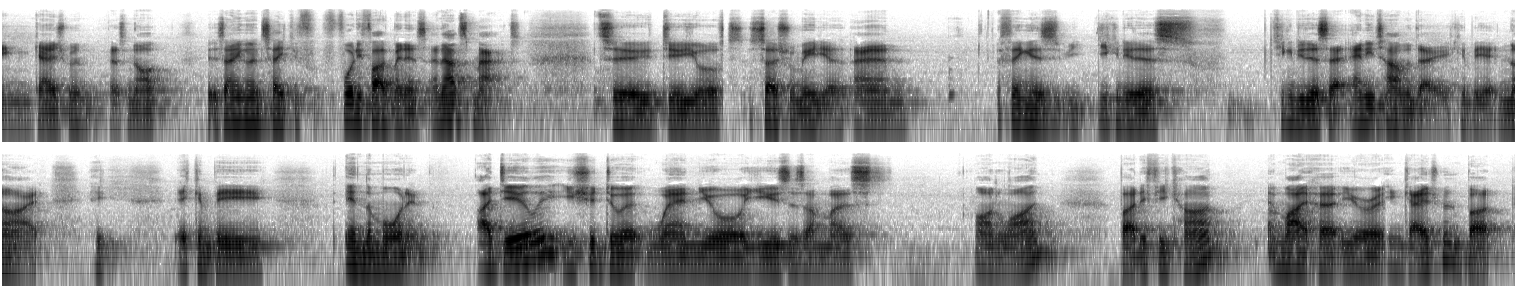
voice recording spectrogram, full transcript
engagement, there's not. It's only going to take you 45 minutes, and that's max, to do your social media. And the thing is, you can do this. You can do this at any time of day. It can be at night. It, it can be in the morning. Ideally, you should do it when your users are most online. But if you can't, it might hurt your engagement. But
